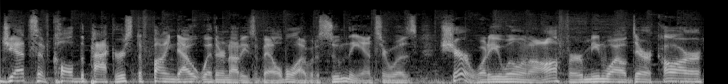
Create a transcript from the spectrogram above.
Jets have called the Packers to find out whether or not he's available. I would assume the answer was sure. What are you willing to offer? Meanwhile, Derek Carr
